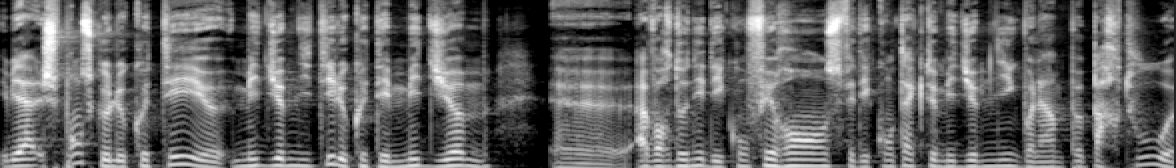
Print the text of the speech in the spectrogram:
eh bien, je pense que le côté euh, médiumnité, le côté médium, euh, avoir donné des conférences, fait des contacts médiumniques, voilà, un peu partout,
